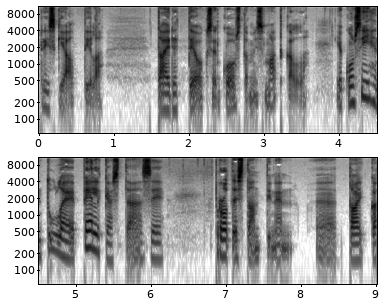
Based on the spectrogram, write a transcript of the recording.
riskialttilla taideteoksen koostamismatkalla. Ja kun siihen tulee pelkästään se protestanttinen taikka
